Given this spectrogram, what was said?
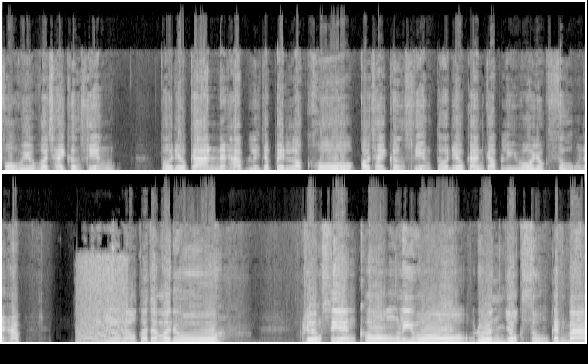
4 wheel ก็ใช้เครื่องเสียงตัวเดียวกันนะครับ หรือจะเป็น Loco ก็ใช้เครื่องเสียงตัวเดียวกันกับ r e v o ยกสูงนะครับ ทีนี้เราก็จะมาดูเครื่องเสียงของ r e v o รุ่นยกสูงกันบ้าง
